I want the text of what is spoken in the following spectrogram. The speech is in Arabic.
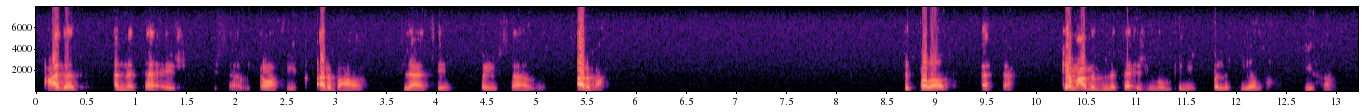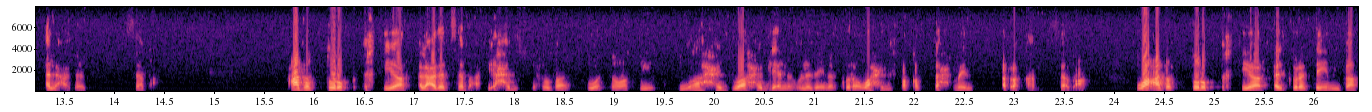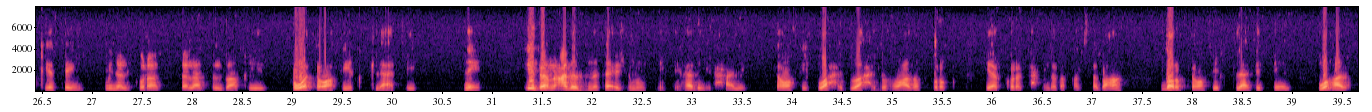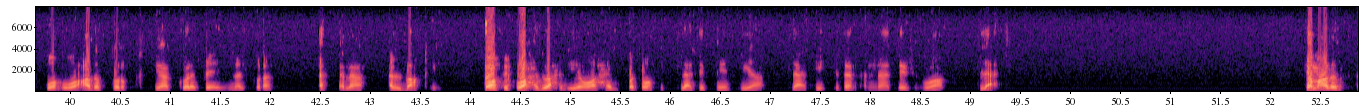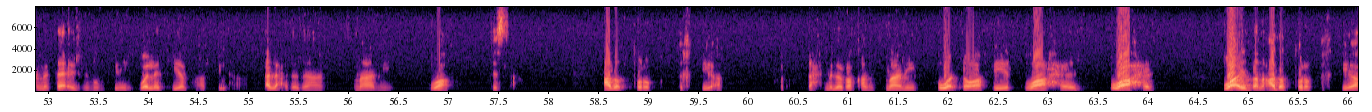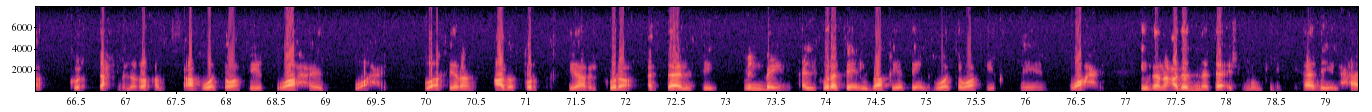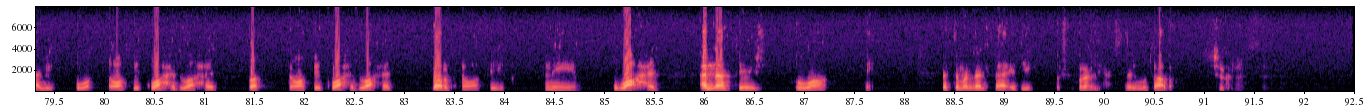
عدد النتائج يساوي توافيق أربعة ثلاثة ويساوي أربعة. الطلب الثاني كم عدد النتائج الممكنة والتي يظهر فيها العدد سبعة؟ عدد طرق اختيار العدد سبعة في أحد السحوبات هو توافيق واحد واحد لأنه لدينا كرة واحدة فقط تحمل الرقم سبعة. وعدد طرق اختيار الكرتين الباقيتين من الكرات الثلاث الباقية هو توافيق ثلاثة اثنين. إذا عدد النتائج الممكنة في هذه الحالة توافيق واحد واحد وهو عدد طرق اختيار كرة تحمل الرقم سبعة. ضرب توافيق ثلاثة اثنين وهو عدد طرق اختيار كرتين من الكرات توافيق واحد واحد هي واحد. وتوافيق ثلاثة اثنين هي ثلاثة. إذا الناتج هو ثلاثة. كم عدد النتائج الممكنة والتي يظهر فيها العددان ثمانية وتسعة؟ عدد طرق اختيار. تحمل الرقم ثمانية هو توافيق واحد واحد. وأيضا عدد طرق اختيار. كرة. تحمل الرقم تسعة هو توافيق واحد واحد. وأخيرا عدد طرق اختيار الكرة الثالثة من بين الكرتين الباقيتين هو توافيق 2 1 إذا عدد النتائج الممكنة في هذه الحالة هو توافيق 1 1 ضرب توافيق 1 1 ضرب توافيق 2 1 الناتج هو 2 نتمنى الفائدة وشكرا لحسن المتابعة. شكرا.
